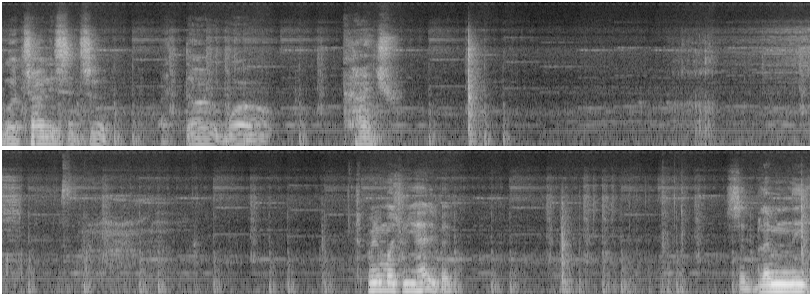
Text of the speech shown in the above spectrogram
we're gonna turn this into a third world country. It's pretty much where you headed, baby. Subliminally,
